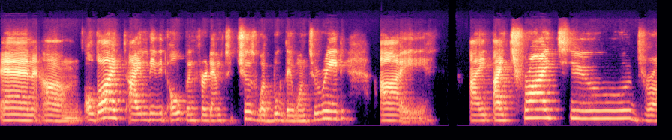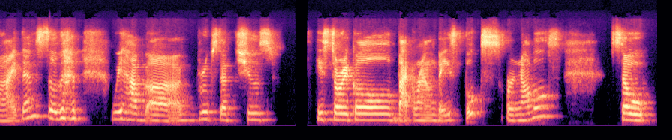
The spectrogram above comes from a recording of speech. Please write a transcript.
And um, although I, I leave it open for them to choose what book they want to read, I, I, I try to drive them so that we have uh, groups that choose historical background based books or novels. So,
